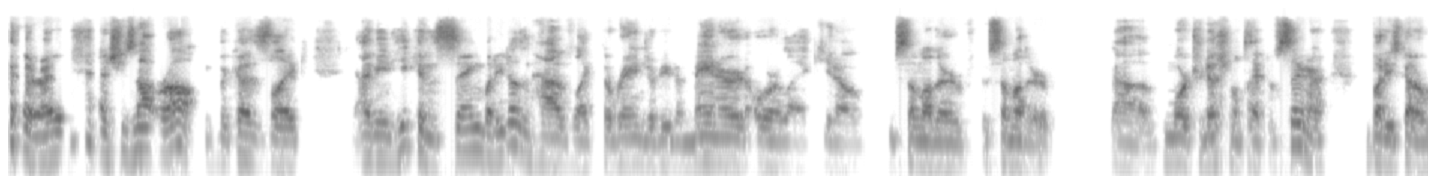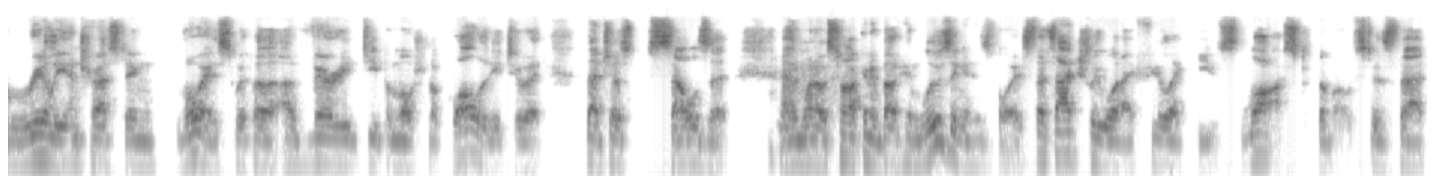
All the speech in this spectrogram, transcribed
right. And she's not wrong because, like, I mean, he can sing, but he doesn't have like the range of even Maynard or like, you know, some other, some other uh, more traditional type of singer, but he's got a really interesting voice with a, a, very deep emotional quality to it that just sells it. And when I was talking about him losing his voice, that's actually what I feel like he's lost the most is that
